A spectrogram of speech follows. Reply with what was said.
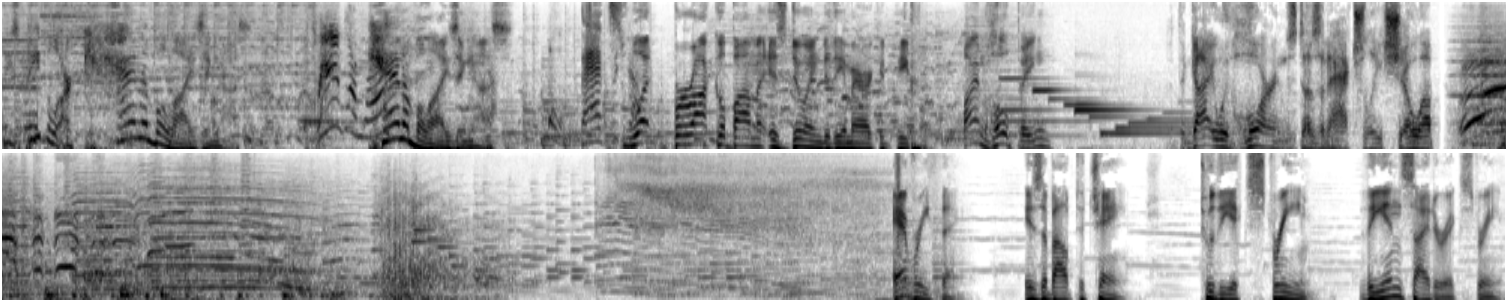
These people are cannibalizing us. Cannibalizing us. That's what Barack Obama is doing to the American people. I'm hoping that the guy with horns doesn't actually show up. Everything is about to change to the extreme, the insider extreme.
